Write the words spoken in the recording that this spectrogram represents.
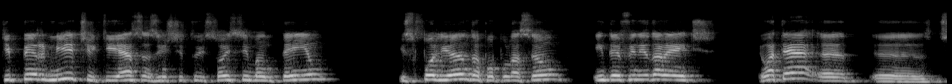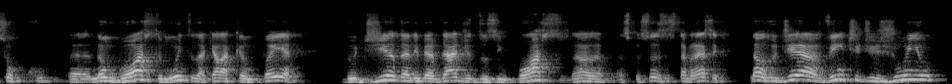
que permite que essas instituições se mantenham espoliando a população indefinidamente. Eu até uh, uh, sou, não gosto muito daquela campanha do Dia da Liberdade dos Impostos, né? as pessoas estabelecem, não, no dia 20 de junho,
